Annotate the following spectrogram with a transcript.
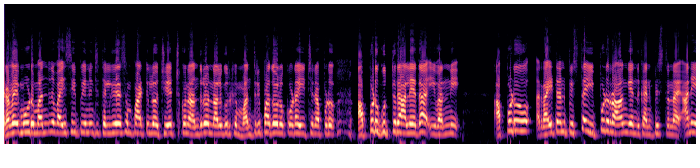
ఇరవై మూడు మందిని వైసీపీ నుంచి తెలుగుదేశం పార్టీలో చేర్చుకుని అందులో నలుగురికి మంత్రి పదవులు కూడా ఇచ్చినప్పుడు అప్పుడు గుర్తు రాలేదా ఇవన్నీ? అప్పుడు రైట్ అనిపిస్తే ఇప్పుడు రాంగ్ ఎందుకు అనిపిస్తున్నాయి అని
